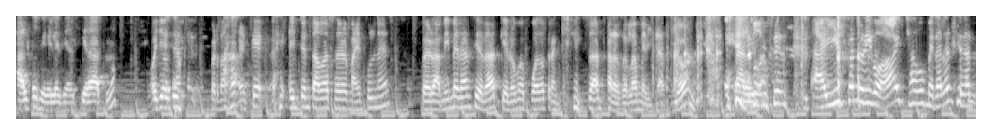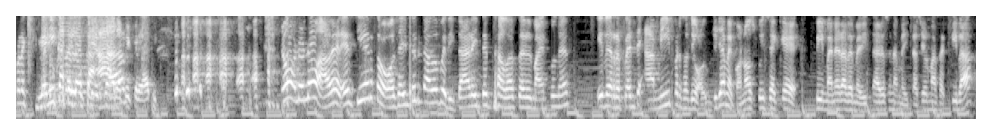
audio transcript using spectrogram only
altos niveles de ansiedad, ¿no? Oye, perdón, es que he intentado hacer el mindfulness pero a mí me da ansiedad que no me puedo tranquilizar para hacer la meditación. Entonces, ahí es cuando digo, ay, chavo, me da la ansiedad para que... Medícate loca, ah, no te creas. no, no, no, a ver, es cierto, o sea, he intentado meditar, he intentado hacer el mindfulness y de repente a mí, personal, digo, yo ya me conozco y sé que mi manera de meditar es una meditación más activa,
